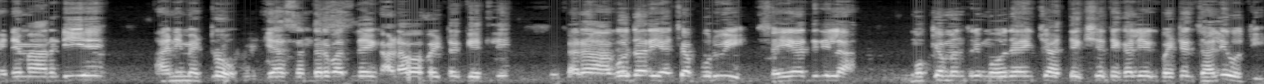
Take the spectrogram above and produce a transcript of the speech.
N M R D A आणि मेट्रो या संदर्भातलं एक आढावा बैठक घेतली. कारण अगोदर याच्या सह्याद्रीला मुख्यमंत्री महोदयांच्या अध्यक्षतेखाली एक बैठक झाली होती.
